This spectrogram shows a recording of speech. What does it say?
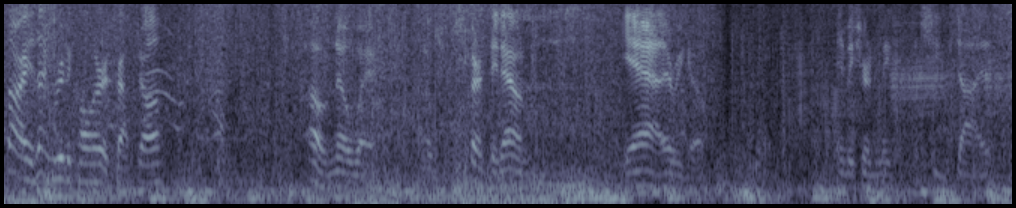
Sorry, is that rude to call her a trap jaw? Oh, no way. Oh, she better stay down. Yeah, there we go. And make sure to make that she dies.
